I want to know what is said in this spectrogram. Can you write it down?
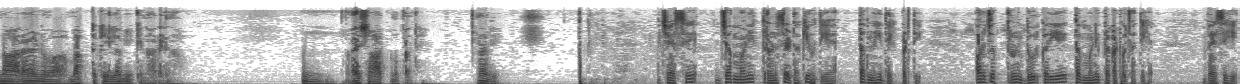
नारायण व भक्त की लगी किनारे ना। ऐसा आत्मपद है। हाँ जी। जैसे जब मणि तृण से ढकी होती है, तब नहीं देख पड़ती, और जब तृण दूर करिए, तब मणि प्रकट हो जाती है। वैसे ही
